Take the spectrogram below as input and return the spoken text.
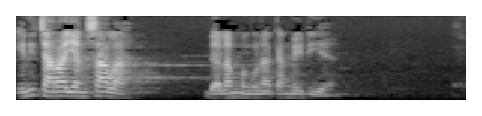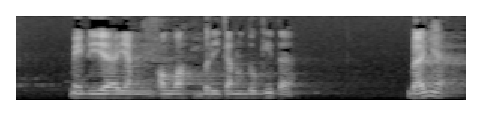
Ini cara yang salah dalam menggunakan media. Media yang Allah berikan untuk kita. Banyak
